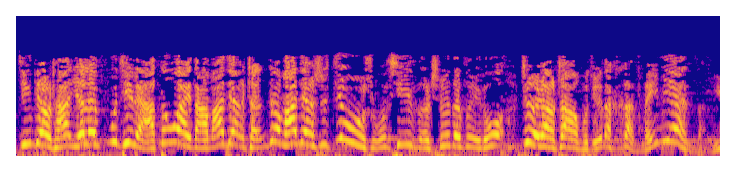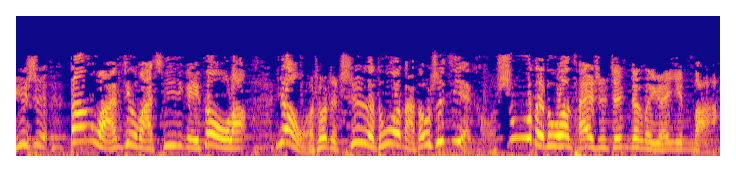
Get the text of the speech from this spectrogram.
经调查，原来夫妻俩都爱打麻将，整个麻将是就属妻子吃的最多，这让丈夫觉得很没面子，于是当晚就把妻子给揍了。要我说，这吃的多那都是借口，输的多才是真正的原因吧。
